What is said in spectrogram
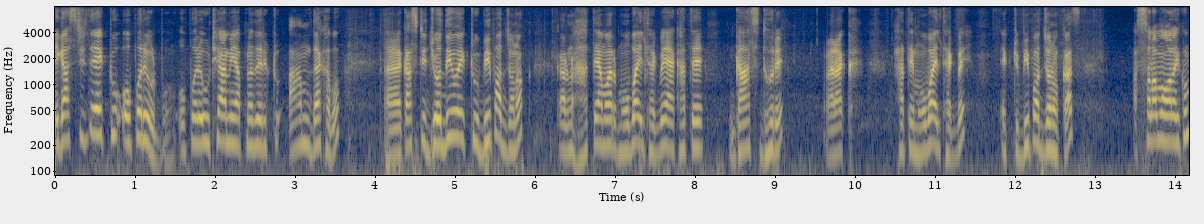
এই গাছটিতে একটু ওপরে উঠবো। ওপরে উঠে আমি আপনাদের একটু আম দেখাবো। গাছটি যদিও একটু বিপজ্জনক, কারণ হাতে আমার মোবাইল থাকবে, এক হাতে গাছ ধরে আর এক হাতে মোবাইল থাকবে। একটু বিপজ্জনক কাজ। আসসালামু আলাইকুম।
